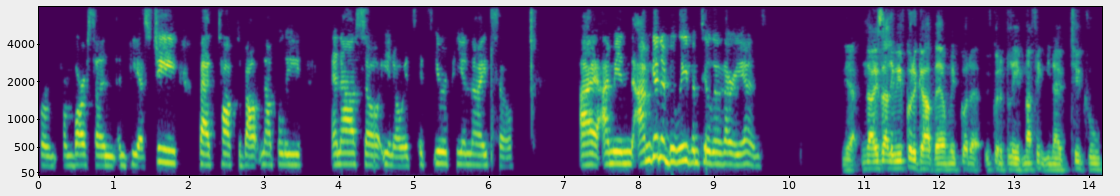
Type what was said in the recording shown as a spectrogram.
from from Barca and, and PSG. Pat talked about Napoli, and also you know it's it's European night. So I I mean I'm gonna believe until the very end. Yeah, no, exactly. We've got to go out there and we've got to we've got to believe. And I think you know, Tuchel,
